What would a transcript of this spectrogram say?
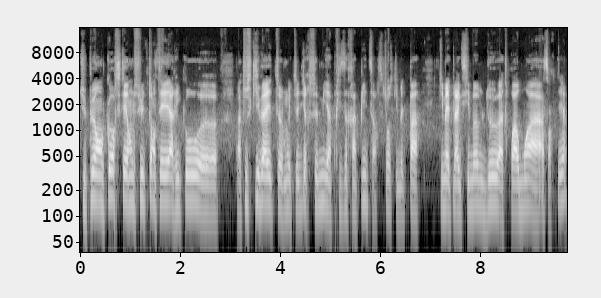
Tu peux encore, si tu es dans sud, tenter haricots. Euh, tout ce qui va être, on va te dire, semi à prise rapide. C'est des choses qui mettent qui mettent maximum 2 à 3 mois à sortir.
